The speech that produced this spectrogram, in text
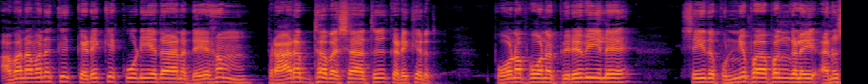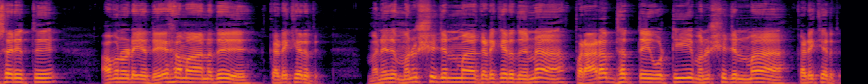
அவனவனுக்கு கிடைக்கக்கூடியதான தேகம் பிராரப்த வசாத்து கிடைக்கிறது. போன போன பிறவியில் செய்த புண்ணிய பாபங்களை அனுசரித்து அவனுடைய தேகமானது கிடைக்கிறது. மனித மனுஷ ஜென்மா கிடைக்கிறதுன்னா பிராரப்தத்தை ஒட்டி மனுஷ ஜென்மா கிடைக்கிறது.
